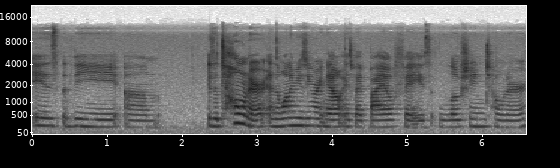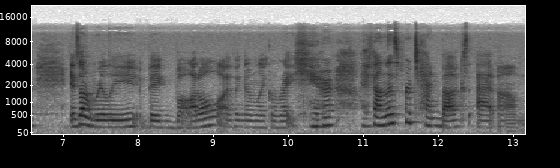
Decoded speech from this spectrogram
is the um, is a toner and the one I'm using right now is by Biophase Lotion Toner. It's a really big bottle. I think I'm like right here. I found this for 10 bucks at um,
